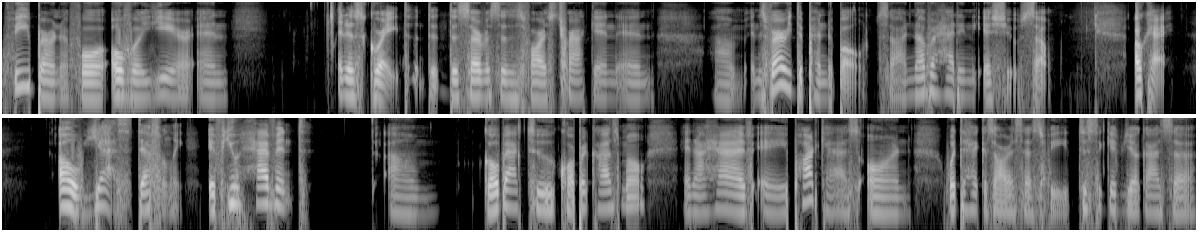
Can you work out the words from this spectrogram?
FeedBurner for over a year and it is great. The, the services as far as tracking and um, and it's very dependable. So I never had any issues. So, okay. Oh yes, definitely. If you haven't, um, go back to Corporate Cosmo, and I have a podcast on what the heck is RSS feed, just to give you guys a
